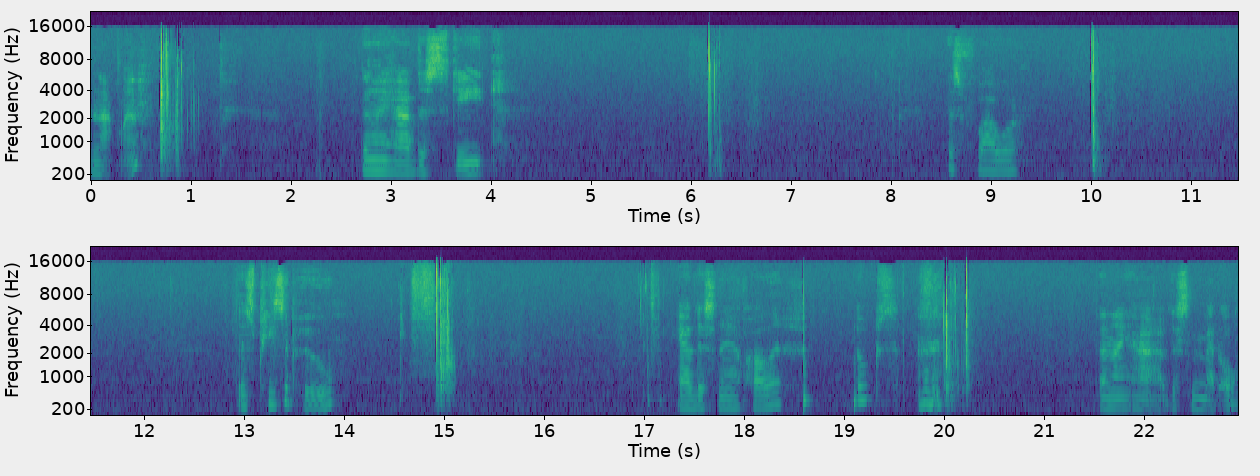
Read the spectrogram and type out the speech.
and that one. Then I have the skate. This flower. This piece of poo. I have this nail polish. Oops. then I have this medal,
